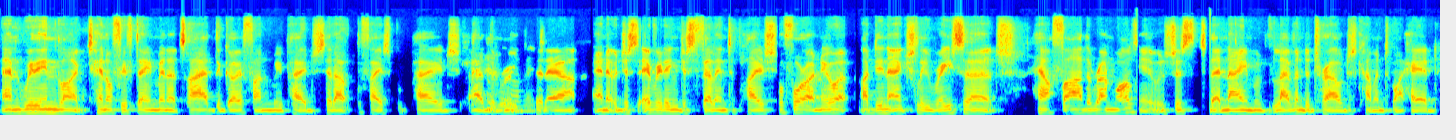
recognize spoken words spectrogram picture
And within like 10 or 15 minutes, I had the GoFundMe page set up, the Facebook page, I had the route set out, and it just everything just fell into place. Before I knew it, I didn't actually research how far the run was. It was just the name of Lavender Trail just come into my head.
